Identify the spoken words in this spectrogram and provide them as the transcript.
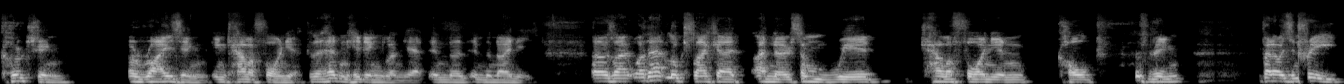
coaching arising in California because it hadn't hit England yet in the in the nineties. I was like, well, that looks like a I don't know some weird Californian cult thing. But I was intrigued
